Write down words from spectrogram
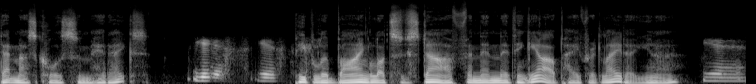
that must cause some headaches. Yes, yes, People are buying lots of stuff and then they're thinking, oh, I'll pay for it later, you know. yeah.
